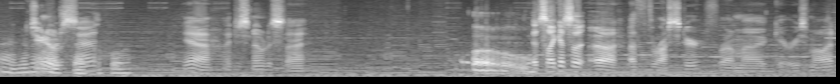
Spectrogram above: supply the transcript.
I never Did you noticed notice that? before. Yeah, I just noticed that. Whoa. It's like it's a, uh, a thruster from uh, Garry's mod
